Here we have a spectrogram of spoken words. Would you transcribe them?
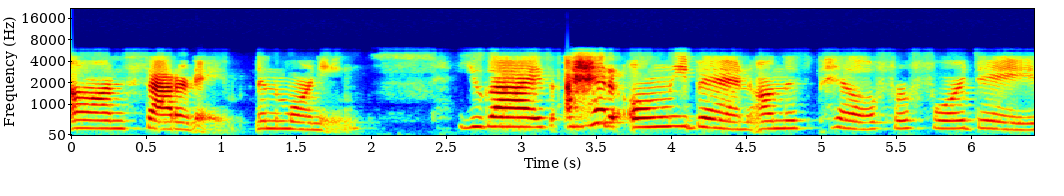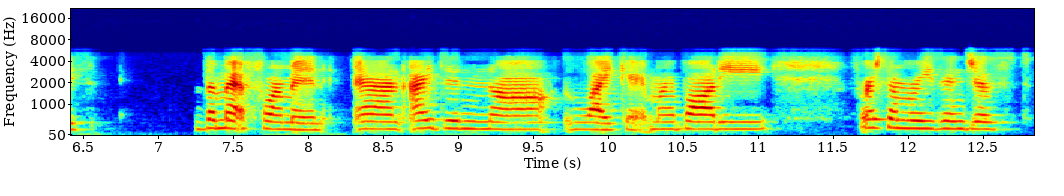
on Saturday in the morning. You guys, I had only been on this pill for four days, the metformin and I did not like it. My body, for some reason, just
